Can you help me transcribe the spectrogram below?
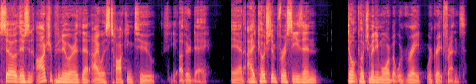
So there's an entrepreneur that I was talking to the other day, and I had coached him for a season. Don't coach him anymore, but we're great. We're great friends.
